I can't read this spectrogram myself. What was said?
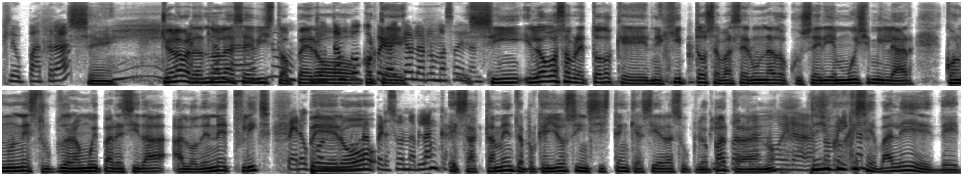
Cleopatra? Sí. Yo la verdad no las he visto, pero. Yo tampoco, porque, pero hay que hablarlo más adelante. Sí, y luego sobre todo que en Egipto se va a hacer una docuserie muy similar, con una estructura muy parecida a lo de Netflix. Pero con una persona blanca. Exactamente, porque ellos insisten que así era su Cleopatra, Cleopatra ¿no? no era Entonces yo creo que se vale de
